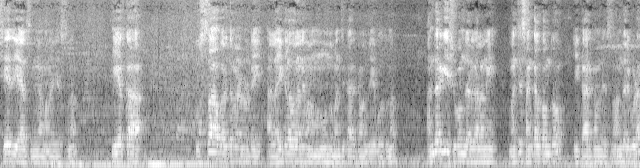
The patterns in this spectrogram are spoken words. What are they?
షేర్ చేయాల్సిందిగా మనం చేస్తున్నాం. ఈ యొక్క ఉత్సాహభరితమైనటువంటి ఆ లైక్ల వల్లనే మనం ముందు ముందు మంచి కార్యక్రమం చేయబోతున్నాం. అందరికీ శుభం జరగాలని మంచి సంకల్పంతో ఈ కార్యక్రమం చేస్తున్నాం. అందరికీ కూడా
